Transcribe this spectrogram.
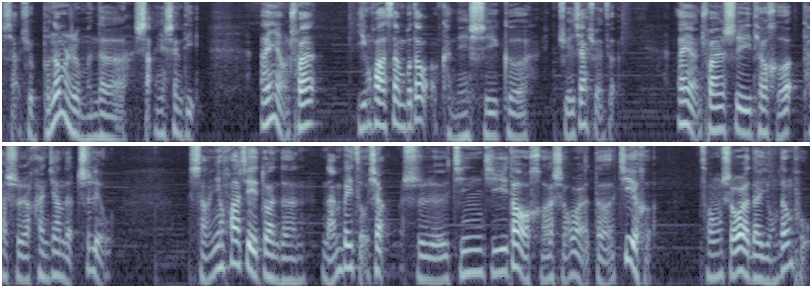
想去不那么热门的赏樱圣地，安养川樱花散步道肯定是一个绝佳选择。安养川是一条河，它是汉江的支流。赏樱花这一段的南北走向是京畿道和首尔的界河，从首尔的永登浦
